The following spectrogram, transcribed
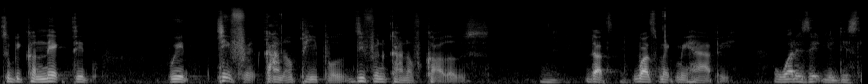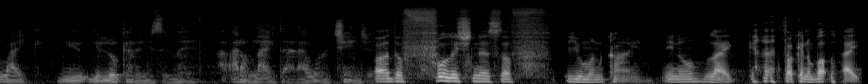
to be connected with different kind of people, different kind of colors. Mm. That's what's make me happy. What is it you dislike? You you look at it and you say, "Man, I- I don't like that. I want to change it." Uh, the foolishness of humankind, you know, like talking about like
